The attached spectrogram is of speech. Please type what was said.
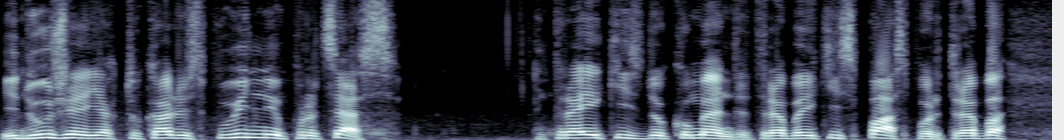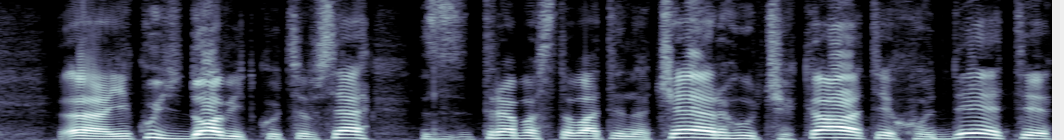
і дуже, як то кажуть, сповільнений процес. Треба якісь документи, треба якийсь паспорт, треба е, якусь довідку. Це все з- треба ставати на чергу, чекати, ходити.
